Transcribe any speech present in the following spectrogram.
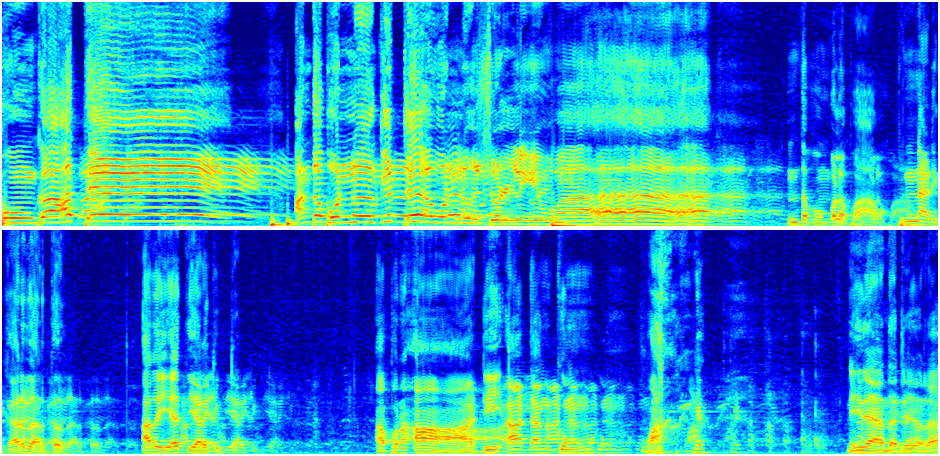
பூங்காத்தே அந்த பொண்ணு கிட்ட ஒண்ணு சொல்லி வா. இந்த பொம்பளை பாவம். பின்னாடி கருது அறுத்தது. அதை ஏத்தி இறக்கி விட்டேன். அப்புறம் ஆடி அடங்கும். வா. நீதான் அந்த டிரைவரா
